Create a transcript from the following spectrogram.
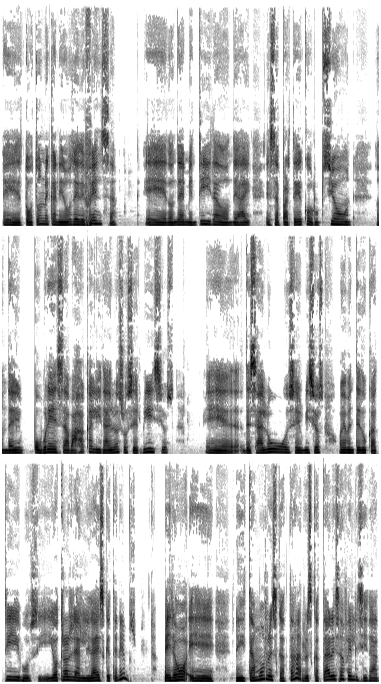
eh, todos los mecanismos de defensa, eh, donde hay mentira, donde hay esa parte de corrupción, donde hay pobreza, baja calidad en nuestros servicios eh, de salud, servicios obviamente educativos y otras realidades que tenemos. Pero eh, necesitamos rescatar, rescatar esa felicidad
